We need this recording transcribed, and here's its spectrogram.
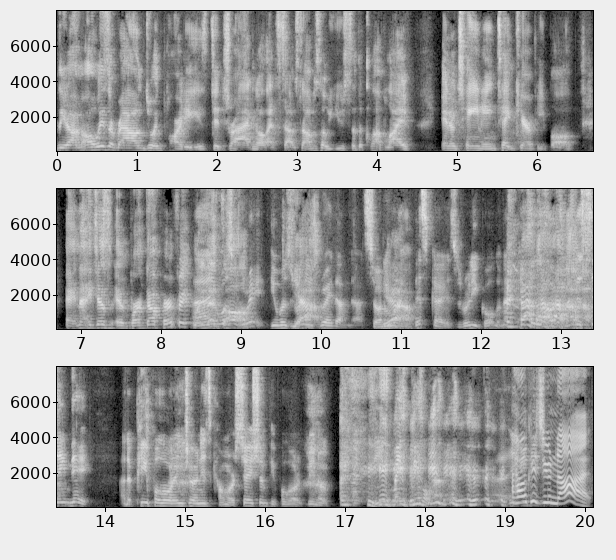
You know, I'm always around doing parties, did drag and all that stuff. So I'm so used to the club life, entertaining, taking care of people. And I just, it worked out perfectly. And it was all. great. It was yeah. really great on that. So I'm yeah. like, this guy is really golden. People love him the same day. And the people were enjoying his conversation. People were, you know, he made people happy. Uh, How could you not?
